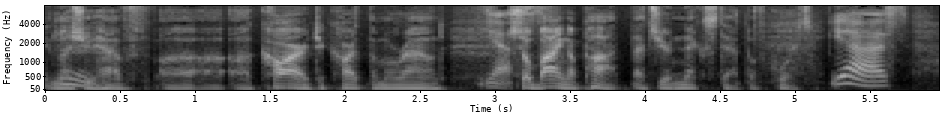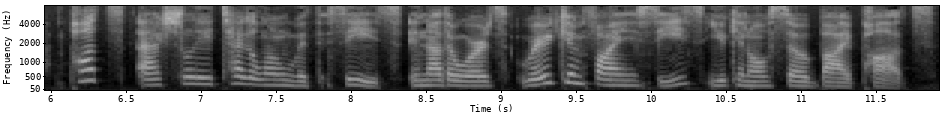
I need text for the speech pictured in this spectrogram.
unless you mm. have a a car to cart them around. Yes. So buying a pot, that's your next step, of course. Yes, pots actually tag along with seeds. In other words, where you can find seeds, you can also buy pots.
